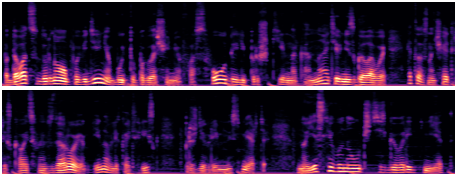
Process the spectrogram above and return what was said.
Поддаваться дурному поведению, будь то поглощение фастфуда или прыжки на канате вниз головы, это означает рисковать своим здоровьем и навлекать риск преждевременной смерти. Но если вы научитесь говорить «нет»,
